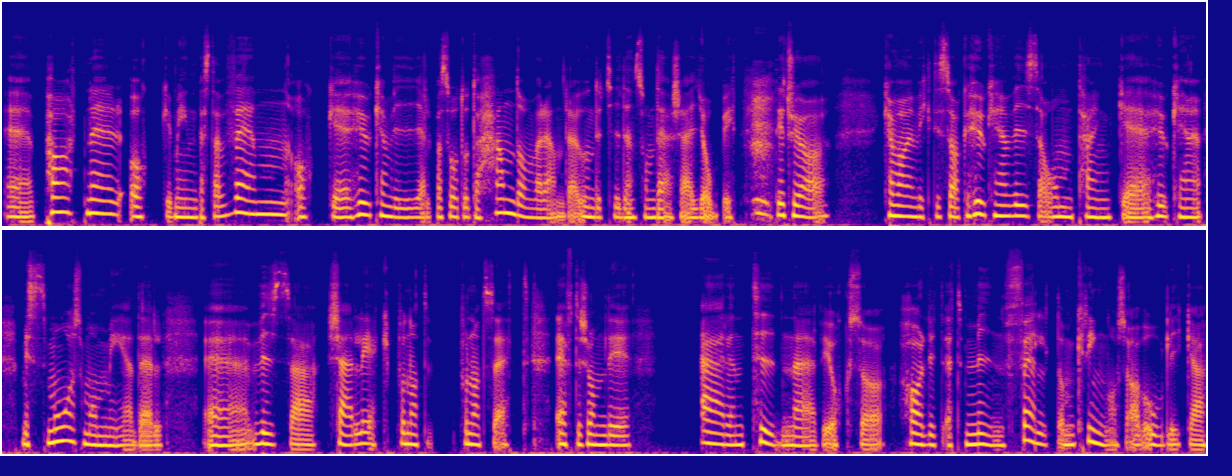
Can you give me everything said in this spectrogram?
eh, partner och min bästa vän och eh, hur kan vi hjälpas åt att ta hand om varandra under tiden som det är så här jobbigt. Det tror jag kan vara en viktig sak. Hur kan jag visa omtanke? Hur kan jag med små, små medel eh, visa kärlek på något, på något sätt? Eftersom det är en tid när vi också har lite ett minfält omkring oss av olika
